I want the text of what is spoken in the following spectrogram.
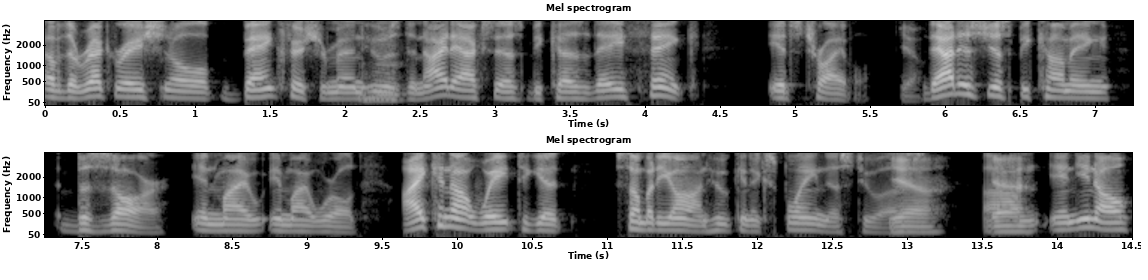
of the recreational bank fisherman who Mhm. is denied access because they think it's tribal. Yeah. That is just becoming bizarre in my in my world. I cannot wait to get somebody on who can explain this to us. Yeah, yeah. Um, and you know,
